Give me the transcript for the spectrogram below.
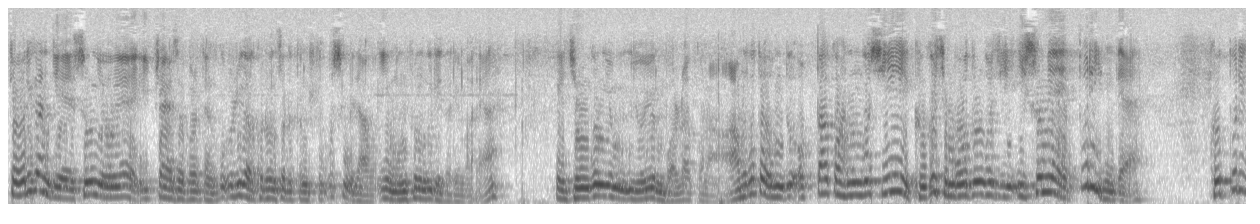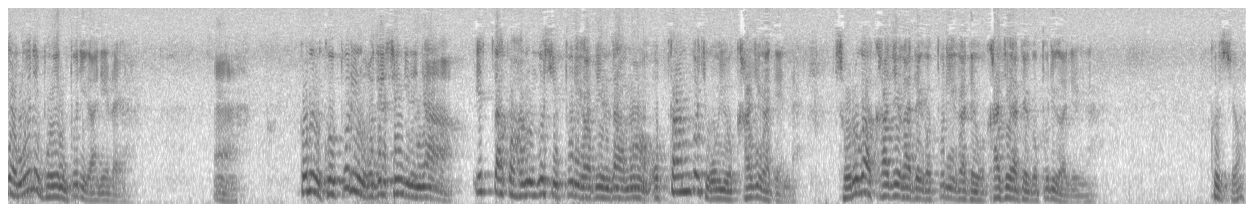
그러니까 우리가 이제 성녀의 입장에서 볼 때는 우리가 그런 소리 웃음이 나고 이 뭉텅구리들이 말이야. 증거용 요율을 몰랐구나. 아무것도 없다고 하는 것이 그것이 모든 것이 있음의 뿌리인데 그 뿌리가 눈에 보이는 뿌리가 아니라요. 아. 그러면 그 뿌리는 어디에 생기느냐? 있다고 하는 것이 뿌리가 된다면 없다는 것이 오히려 가지가 된다. 서로가 가지가 되고 뿌리가 되고 가지가 되고 뿌리가 된다. 그렇죠?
